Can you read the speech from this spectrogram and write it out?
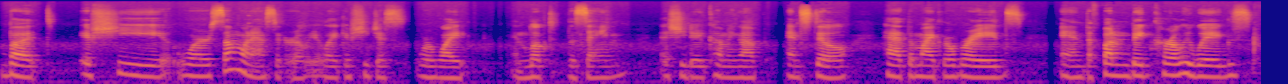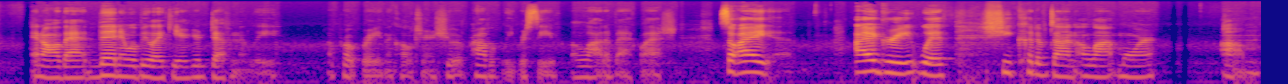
but if she were someone asked it earlier, like if she just were white and looked the same as she did coming up and still had the micro braids and the fun big curly wigs and all that, then it would be like, yeah, you're definitely appropriating the culture and she would probably receive a lot of backlash. So I I agree with she could have done a lot more um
